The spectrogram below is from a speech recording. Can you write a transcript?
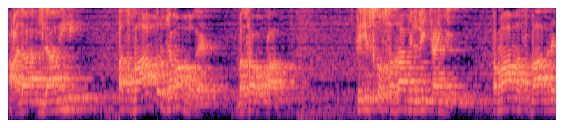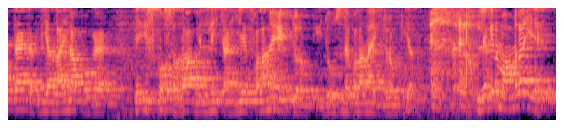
اعلیٰ علامی ہی اسباب تو جمع ہو گئے بسا اوقات کہ اس کو سزا ملنی چاہیے۔ تمام اسباب نے طے کر لیا لائن اپ ہو گئے کہ اس کو سزا ملنی چاہیے فلاں ایک جرم کی، جو اس نے فلانا ایک جرم کیا تھا۔ لیکن معاملہ یہ ہے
